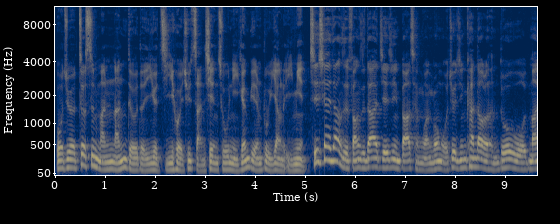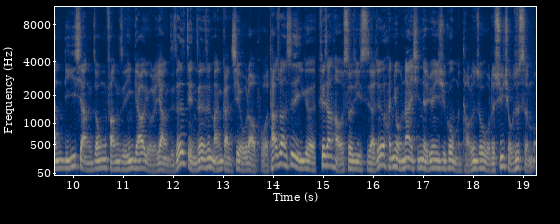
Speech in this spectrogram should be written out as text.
我觉得这是蛮难得的一个机会，去展现出你跟别人不一样的一面。其实现在这样子，房子大概接近八成完工，我就已经看到了很多我蛮理想中房子应该要有的样子。这点真的是蛮感谢我老婆，她算是一个非常好的设计师啊，就是很有耐心的愿意去跟我们讨论说我的需求是什么。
